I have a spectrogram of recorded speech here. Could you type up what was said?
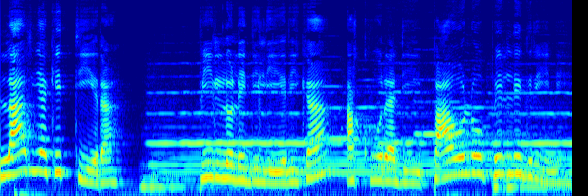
L'aria che tira. Pillole di lirica a cura di Paolo Pellegrini.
